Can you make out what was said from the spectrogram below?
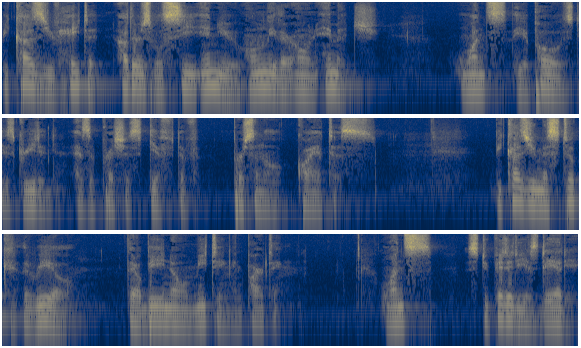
Because you've hated, others will see in you only their own image once the opposed is greeted as a precious gift of personal quietus. Because you mistook the real, there'll be no meeting and parting. Once stupidity is deity,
